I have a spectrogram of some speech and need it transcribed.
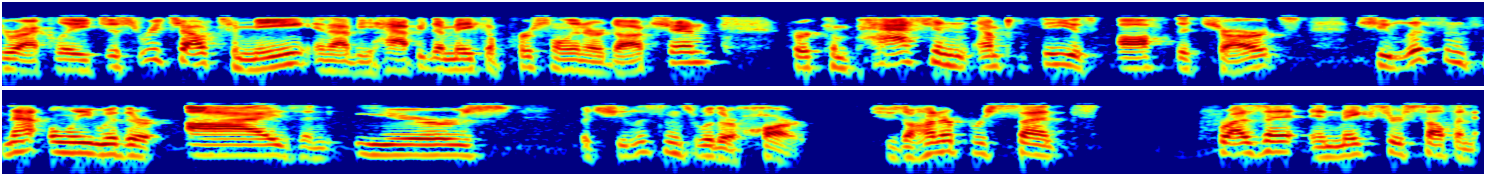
directly, just reach out to me, and I'd be happy to make a personal introduction. Her compassion and empathy is off the charts. She listens not only with her eyes and ears, but she listens with her heart. She's 100% present and makes herself an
